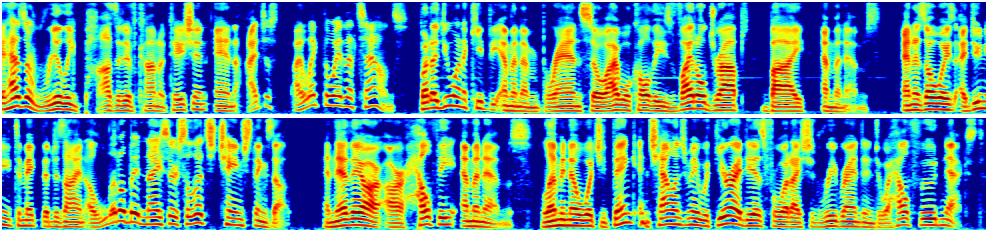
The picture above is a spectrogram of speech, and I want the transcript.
it has a really positive connotation, and I just I like the way that sounds. But I do want to keep the M&M brand, so I will call these Vital Drops by M&Ms. And as always, I do need to make the design a little bit nicer, so let's change things up. And there they are, our healthy M&Ms. Let me know what you think and challenge me with your ideas for what I should rebrand into a health food next.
